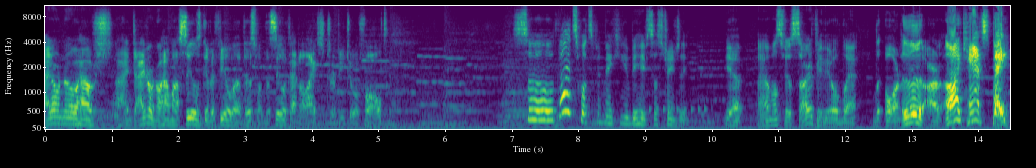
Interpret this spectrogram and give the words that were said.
I don't know how sh- I, I don't know how my seal's gonna feel about this one. The seal kind of likes Drippy to a fault. So that's what's been making him behave so strangely. Yep, I almost feel sorry for the old la- or ugh, our, oh, I can't speak.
